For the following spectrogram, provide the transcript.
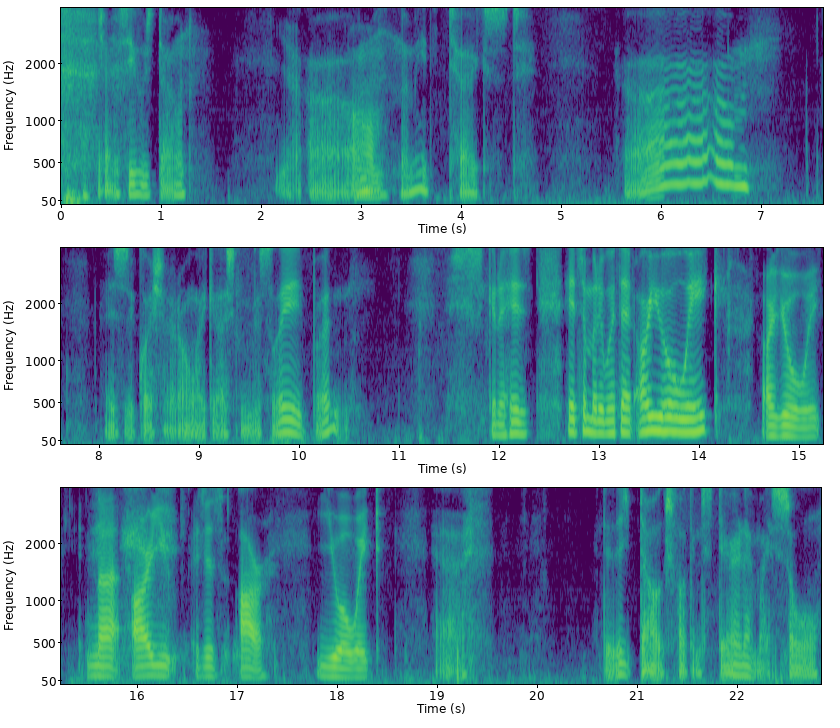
trying to see who's down. yeah. Um, Um, let me text. Um, This is a question I don't like asking this late, but gonna hit hit somebody with that. Are you awake? Are you awake? Not are you? Just are you awake? Uh, dude, this dog's fucking staring at my soul.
